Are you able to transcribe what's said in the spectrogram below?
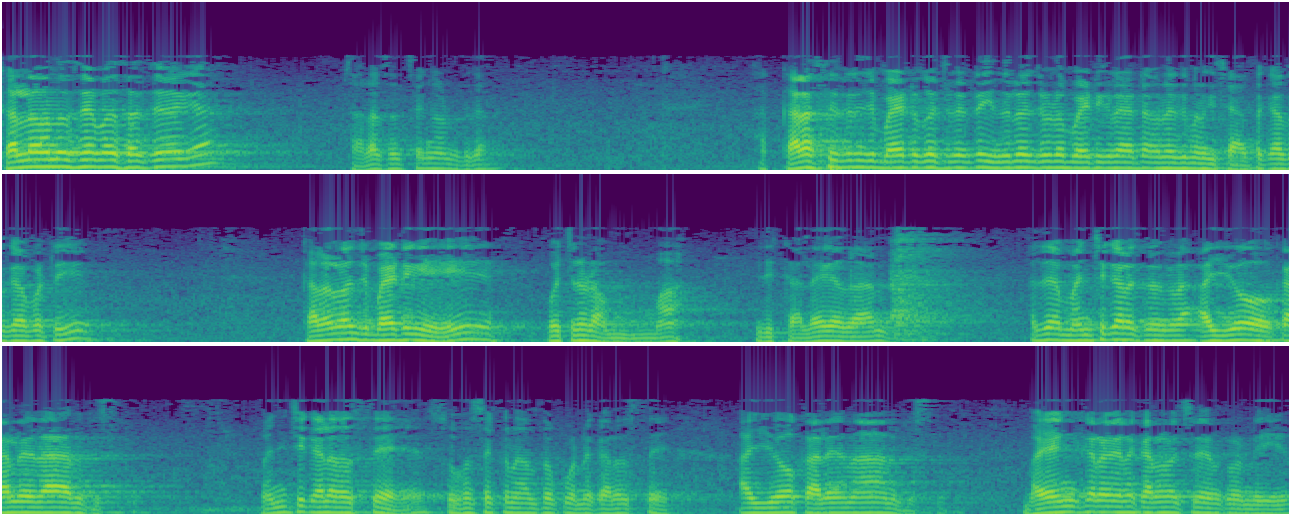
కళ్ళలో ఉన్నసేపు అది సత్యమేగా? చాలా సత్యంగా ఉండదు కదా. ఆ కళ స్థితి నుంచి బయటకు వచ్చినట్టే ఇందులోంచి కూడా బయటికి రావటం అనేది మనకి చేత కాదు కాబట్టి కళలోంచి బయటికి వచ్చినాడు అమ్మా ఇది కళే కదా అని. అదే మంచి కళ వచ్చిన కూడా అయ్యో కళేదా అనిపిస్తుంది? మంచి కళ వస్తే శుభశకునాలతో కూడిన కళ వస్తే అయ్యో కలేనా అనిపిస్తుంది. భయంకరమైన కళలు వచ్చినాయనుకోండి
